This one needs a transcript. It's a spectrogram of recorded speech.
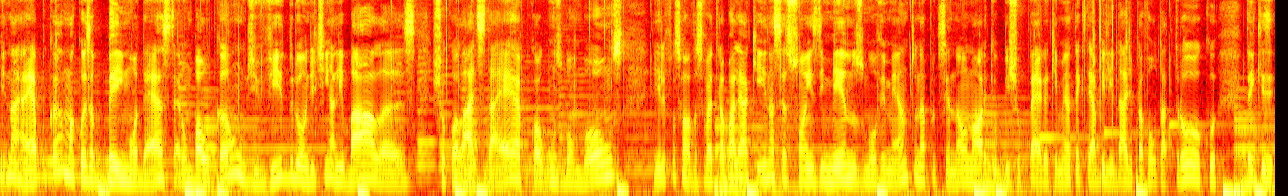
E na época, uma coisa bem modesta, era um balcão de vidro onde tinha ali balas, chocolates da época, alguns bombons e ele falou assim: ó, você vai trabalhar aqui nas sessões de menos movimento, né? Porque senão, na hora que o bicho pega aqui mesmo, tem que ter habilidade para voltar troco, tem que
